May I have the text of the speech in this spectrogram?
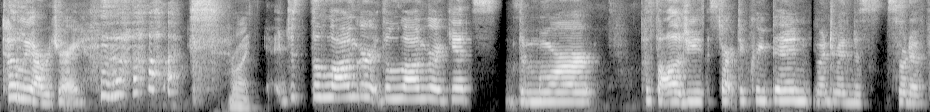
Totally arbitrary. Right. Just the longer the longer it gets, the more pathologies start to creep in. You enter into this sort of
